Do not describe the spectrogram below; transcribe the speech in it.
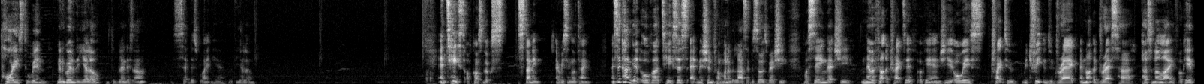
poised to win. I'm gonna go into the yellow to blend this out. Set this white here with yellow. And Tayce, of course, looks stunning every single time. I still can't get over Tayce's admission from one of the last episodes where she was saying that she never felt attractive, okay, and she always tried to retreat into drag and not address her personal life, okay,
